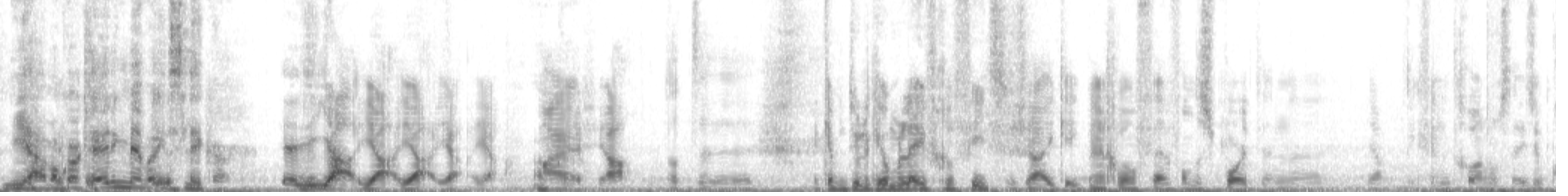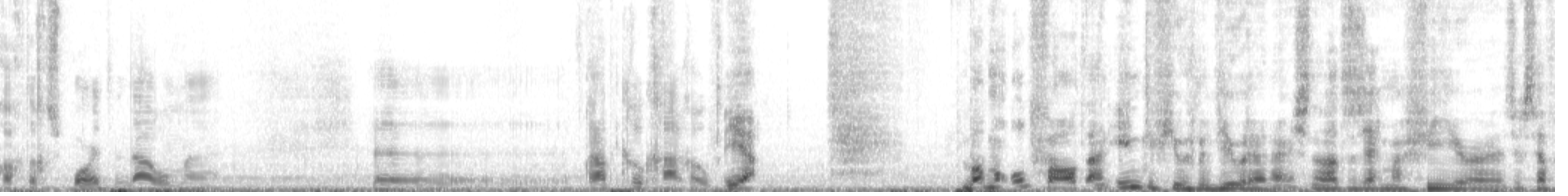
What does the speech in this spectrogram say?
Ja, maar qua kleding ben je wel iets slikker. Ja, ja, ja, ja, ja. Maar ja, dat, ik heb natuurlijk heel mijn leven gefietst. Dus ja, ik, ik ben gewoon fan van de sport. En ja, ik vind het gewoon nog steeds een prachtige sport. En daarom eh, eh, praat ik er ook graag over. Ja. Wat me opvalt aan interviews met wielrenners, nadat ze zeg maar vier zichzelf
